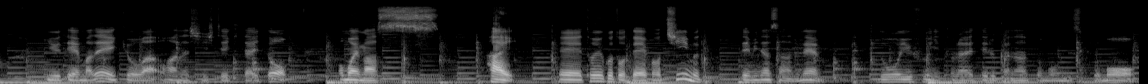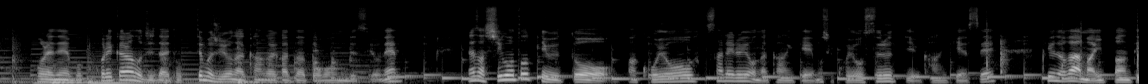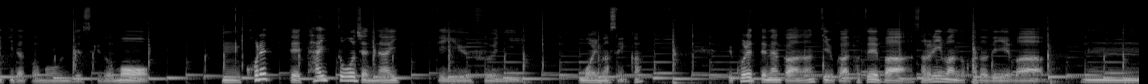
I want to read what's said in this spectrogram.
いうテーマで今日はお話ししていきたいと思います。はい。えーということで、このチームって皆さんね、どういうふうに捉えてるかなと思うんですけども、これね、僕、これからの時代、とっても重要な考え方だと思うんですよね。皆さん、仕事っていうと、まあ、雇用されるような関係、もしくは雇用するっていう関係性っていうのが、まあ、一般的だと思うんですけども、うん、これって対等じゃないっていうふうに思いませんか？でこれってなんか、なんていうか、例えば、サラリーマンの方で言えば、うん、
